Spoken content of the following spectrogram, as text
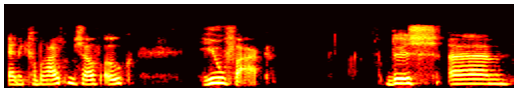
En ik gebruik hem zelf ook heel vaak. Dus um,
